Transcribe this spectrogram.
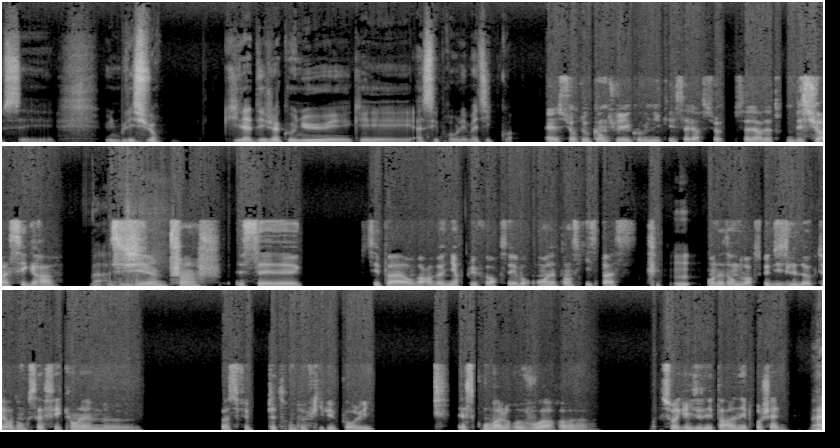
c'est une blessure qu'il a déjà connue et qui est assez problématique quoi. Et surtout quand tu l'es communiqué, ça a l'air ça a l'air d'être une blessure assez grave. Bah, J'ai, enfin, c'est c'est pas on va revenir plus fort, c'est bon, on attend ce qui se passe. Mm. On attend de voir ce que disent les docteurs, donc ça fait quand même. Euh, ça fait peut-être un peu flipper pour lui. Est-ce qu'on va le revoir euh, sur la grille de départ l'année prochaine? Bah,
